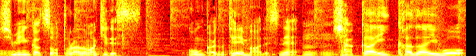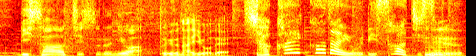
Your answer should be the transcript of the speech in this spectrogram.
市民活動虎の巻です。今回のテーマはですね、うんうん。社会課題をリサーチするにはという内容で。社会課題をリサーチする、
